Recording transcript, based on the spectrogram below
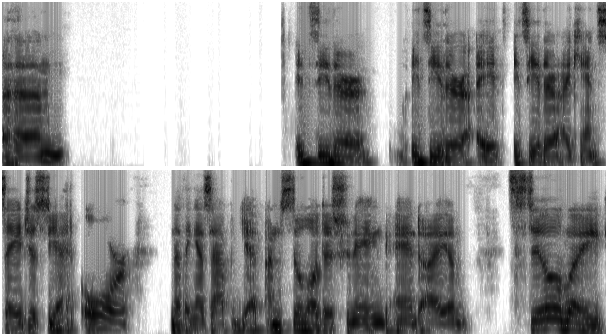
um, it's either it's either it, it's either I can't say just yet or nothing has happened yet. I'm still auditioning and I am still like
